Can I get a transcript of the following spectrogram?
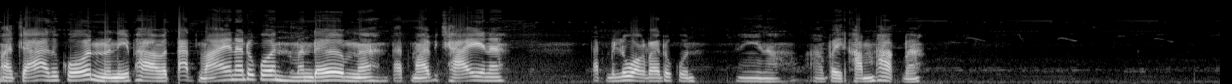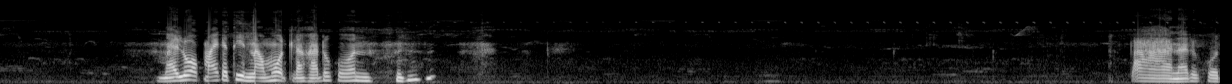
มาจ้าทุกคนวันนี้พามาตัดไม้นะทุกคนมันเดิมนะตัดไม้ไปใช้นะตัดไม่ลวกนะทุกคน นี่นะเอาไปค้ำผักนะ ไม้ลวกไม้กระถินเอาหมดนะคะทุกคนปลานะทุกคน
